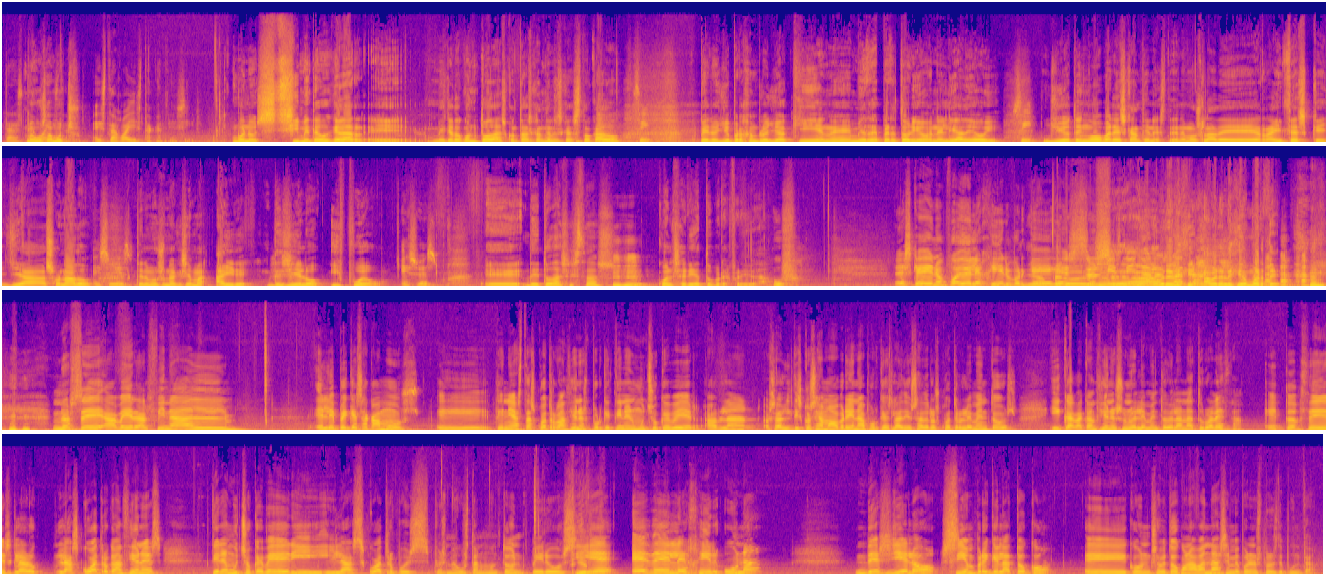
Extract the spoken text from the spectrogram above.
Está- está Me gusta guay mucho. Está guay esta canción, sí. Bueno, si me tengo que quedar, eh, me quedo con todas, con todas las canciones que has tocado. Sí. Pero yo, por ejemplo, yo aquí en eh, mi repertorio, en el día de hoy, Sí. yo tengo varias canciones. Tenemos la de Raíces, que ya ha sonado. Eso es. Tenemos una que se llama Aire, Deshielo y Fuego. Eso es. Eh, de todas estas. ¿cuál sería tu preferida? Uf. Es que no puedo elegir porque Ya, son es, mis niñas. elegi- habré elegido muerte. No sé, a ver, al final el EP que sacamos eh, tenía estas cuatro canciones porque tienen mucho que ver. Hablan, o sea, el disco se llama Brena porque es la diosa de los cuatro elementos y cada canción es un elemento de la naturaleza. Entonces, claro, las cuatro canciones tienen mucho que ver y, y las cuatro pues, pues me gustan un montón. Pero si he, de elegir una, Deshielo, siempre que la toco, eh, con, sobre todo con la banda, se me ponen los pelos de punta.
